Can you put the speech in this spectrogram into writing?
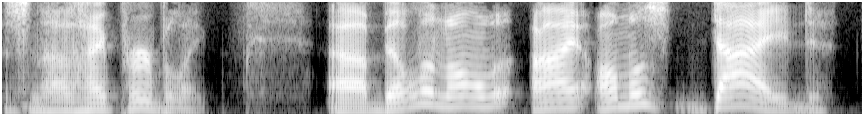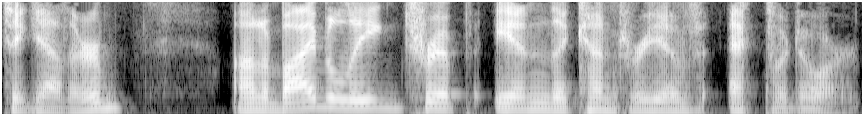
It's not hyperbole. Uh, Bill and all, I almost died together on a Bible League trip in the country of Ecuador.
